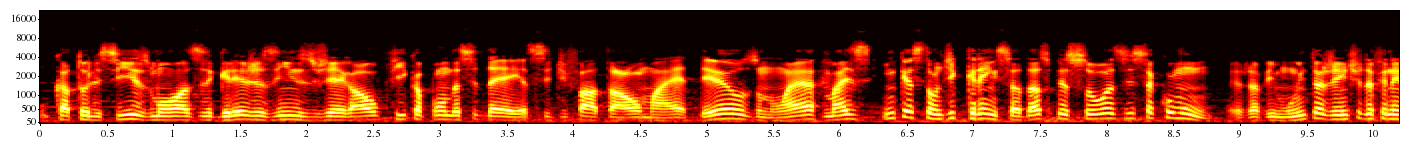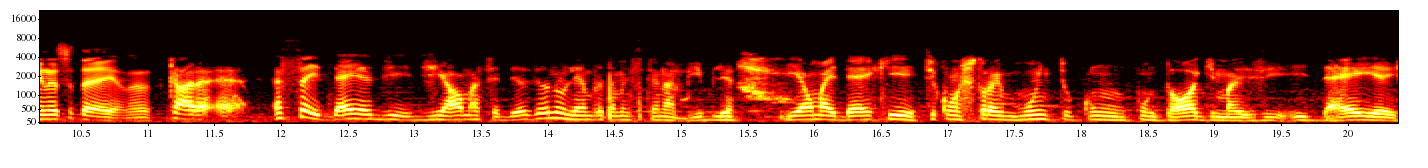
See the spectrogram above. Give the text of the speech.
o catolicismo ou as igrejas em geral fica pondo essa ideia, se de fato a alma é Deus ou não é. Mas em questão de crença das pessoas, isso é comum. Eu já vi muita gente defendendo essa ideia, né? Cara, é, essa ideia de, de alma ser Deus, eu não lembro também se tem na Bíblia. E é uma ideia que se constrói muito com, com dogmas e ideias.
